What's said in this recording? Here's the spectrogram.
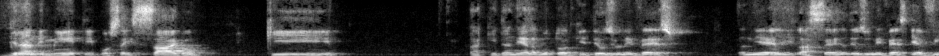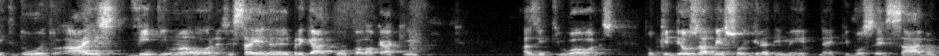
grandemente. Vocês saibam que aqui Daniela botou aqui Deus e Universo, Daniele Lacerda, Deus e Universo, dia 20 do 8 às 21 horas. Isso aí, Daniela, obrigado por colocar aqui às 21 horas. Então, que Deus abençoe grandemente, né? Que vocês saibam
